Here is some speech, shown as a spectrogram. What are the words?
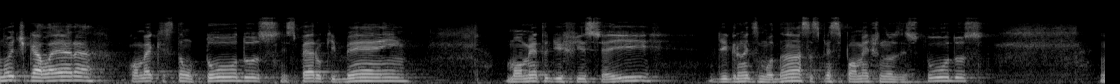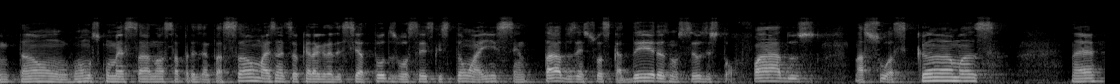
noite, galera. Como é que estão todos? Espero que bem. Momento difícil aí, de grandes mudanças, principalmente nos estudos. Então, vamos começar a nossa apresentação, mas antes eu quero agradecer a todos vocês que estão aí sentados em suas cadeiras, nos seus estofados, nas suas camas, né?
